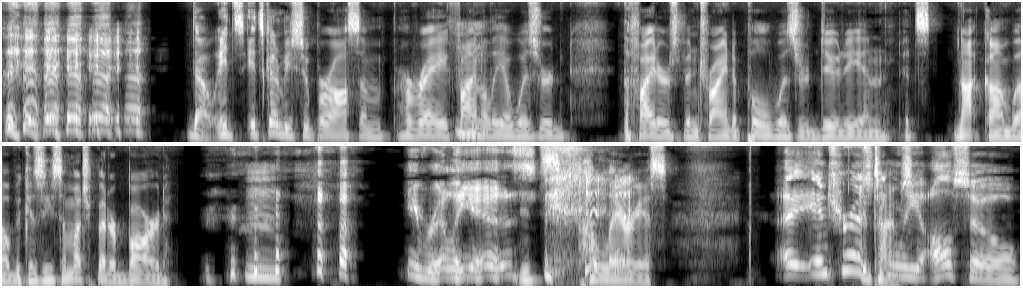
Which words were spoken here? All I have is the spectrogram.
No, it's it's going to be super awesome. Hooray! Mm-hmm. Finally, a wizard. The fighter's been trying to pull wizard duty, and it's not gone well because he's a much better bard. he really is. It's hilarious. Uh, interestingly, also,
